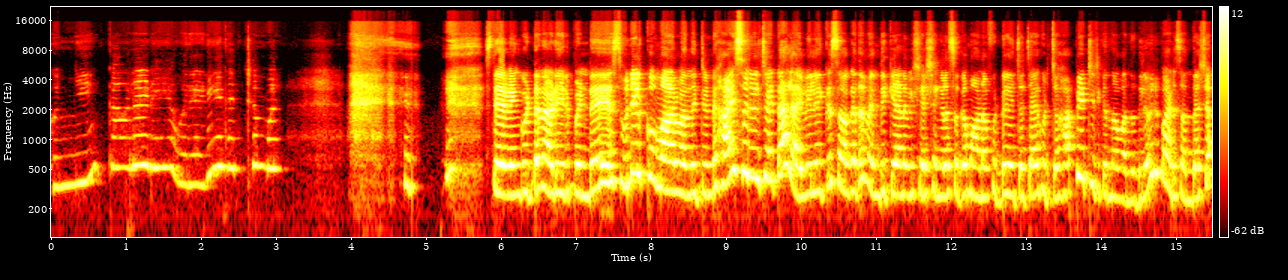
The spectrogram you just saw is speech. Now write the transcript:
കുഞ്ഞി കാലടി ഒരടി തെറ്റുമ്പോൾ സ്റ്റേവിൻകുട്ടൻ അവിടെ ഇരിപ്പുണ്ട്. സുനിൽ കുമാർ വന്നിട്ടുണ്ട്. ഹായ് സുനിൽ ചേട്ടാ. ലൈവിലേക്ക് സ്വാഗതം. എന്തൊക്കെയാണ് വിശേഷങ്ങൾ? സുഖമാണോ? ഫുഡ് കഴിച്ചോ? ചായ കുടിച്ചോ? ഹാപ്പി ആയിട്ടിരിക്കുന്നോ? വന്നതിൽ ഒരുപാട് സന്തോഷം.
